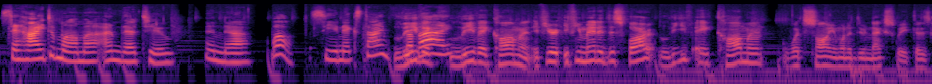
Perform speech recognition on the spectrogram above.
say hi to Mama. I'm there too. And uh, well, see you next time. leave Bye a leave a comment. If you're if you made it this far leave a comment what song you want to do next week because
